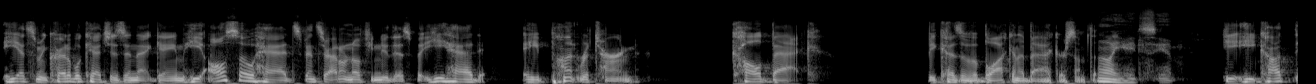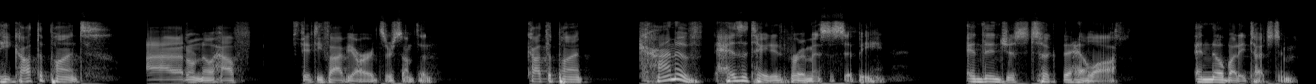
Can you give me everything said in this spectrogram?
he had some incredible catches in that game. He also had Spencer. I don't know if you knew this, but he had a punt return called back because of a block in the back or something. Oh, you hate to see it. He he caught he caught the punt. I don't know how, fifty five yards or something. Caught the punt. Kind of hesitated for a Mississippi, and then just took the hell off, and nobody touched him.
